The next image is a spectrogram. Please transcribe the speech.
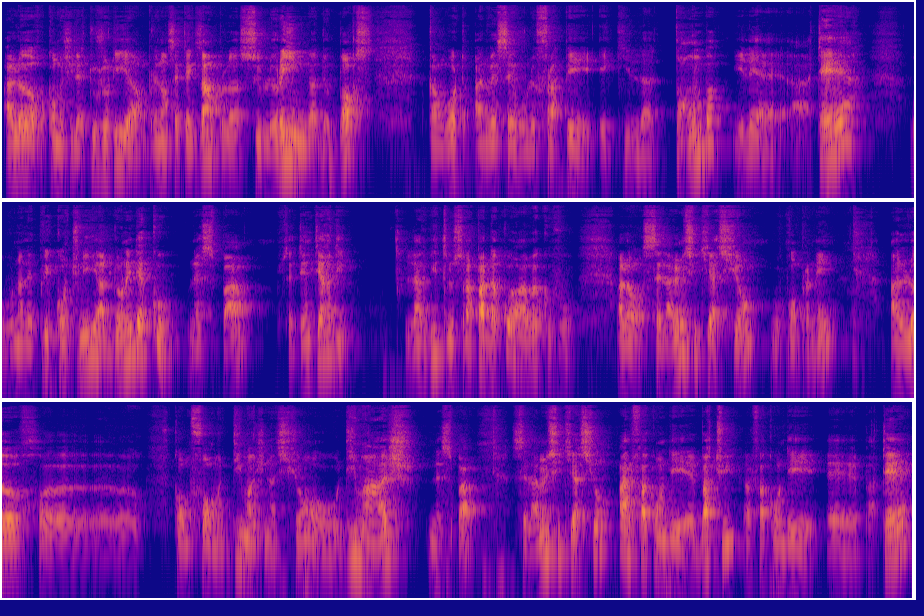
Alors, comme je l'ai toujours dit en prenant cet exemple, sur le ring de boxe, quand votre adversaire vous le frappez et qu'il tombe, il est à terre, vous n'allez plus continuer à lui donner des coups, n'est-ce pas? C'est interdit l'arbitre ne sera pas d'accord avec vous. Alors, c'est la même situation, vous comprenez Alors, euh, comme forme d'imagination ou d'image, n'est-ce pas C'est la même situation. Alpha Condé est battu, Alpha Condé est par terre.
